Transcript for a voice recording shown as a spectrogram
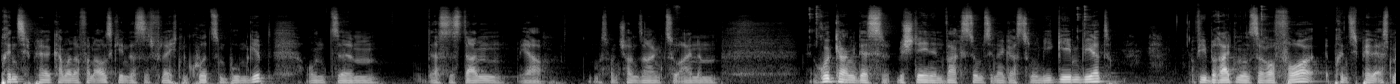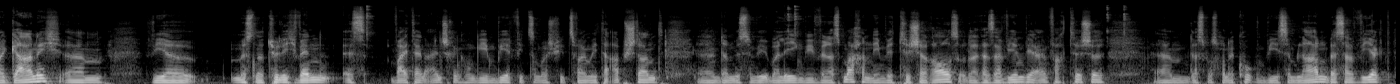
prinzipiell kann man davon ausgehen, dass es vielleicht einen kurzen Boom gibt und ähm, dass es dann, ja, muss man schon sagen, zu einem Rückgang des bestehenden Wachstums in der Gastronomie geben wird. Wie bereiten wir uns darauf vor? Prinzipiell erstmal gar nicht. Ähm, wir müssen natürlich, wenn es weiterhin Einschränkungen geben wird, wie zum Beispiel zwei Meter Abstand, äh, dann müssen wir überlegen, wie wir das machen. Nehmen wir Tische raus oder reservieren wir einfach Tische? Ähm, das muss man dann gucken, wie es im Laden besser wirkt.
